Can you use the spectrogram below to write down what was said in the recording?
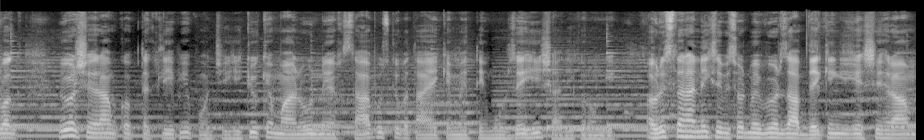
वक्त व्यूअर शहराम को अब तकलीफ़ ही पहुंचेगी, क्योंकि मानूर ने साफ़ उसको बताया कि मैं तैमूर से ही शादी करूँगी। और इस तरह नेक्स्ट एपिसोड में व्यूअर्स, आप देखेंगे कि शहराम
